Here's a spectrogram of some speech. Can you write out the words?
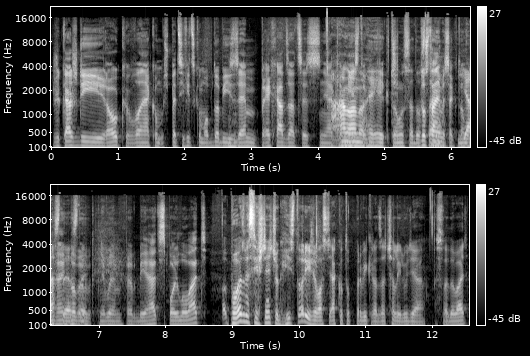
že každý rok v nejakom špecifickom období mm. Zem prechádza cez nejaké áno, miesto. Áno, hej, hej, k tomu sa dostaneme. Dostaneme sa k tomu, jasné, hej? Jasné. Dobre, nebudem predbiehať, spojlovať. Povedzme si ešte niečo k histórii, že vlastne ako to prvýkrát začali ľudia sledovať.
